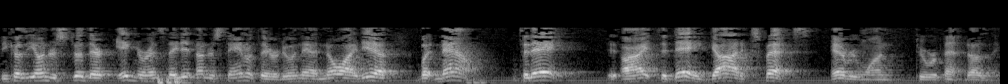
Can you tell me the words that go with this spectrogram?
because He understood their ignorance. They didn't understand what they were doing. They had no idea. But now, today, all right, today God expects everyone to repent, doesn't he?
